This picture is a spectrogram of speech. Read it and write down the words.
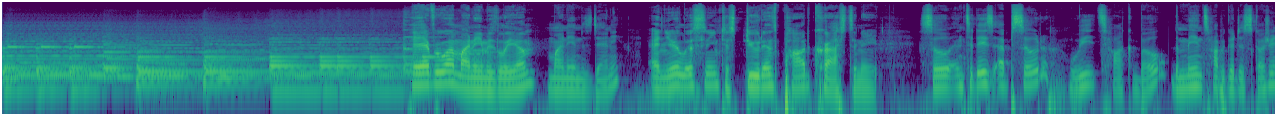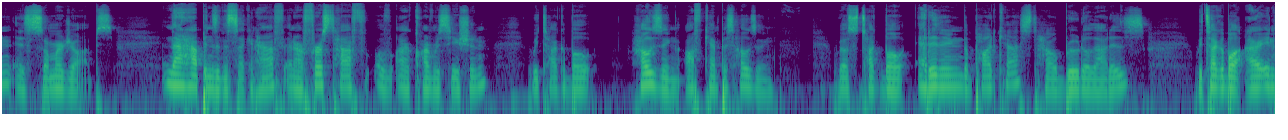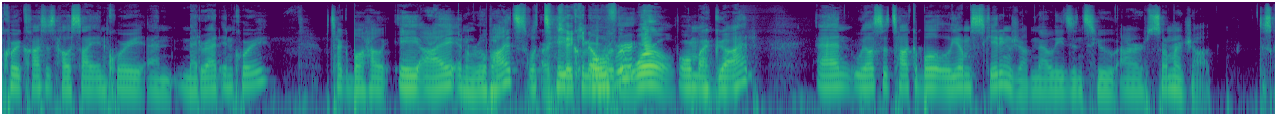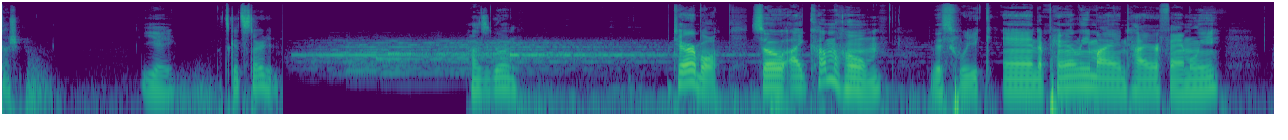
Hey everyone, my name is Liam, My name is Danny. and you're listening to Students Podcrastinate. So, in today's episode, we talk about the main topic of discussion is summer jobs. And that happens in the second half. In our first half of our conversation, we talk about housing, off campus housing. We also talk about editing the podcast, how brutal that is. We talk about our inquiry classes, health sci inquiry and medrad inquiry. Talk about how AI and robots will Are take taking over, the world. Oh my god. And we also talk about Liam's skating job, and that leads into our summer job discussion. Yay. Let's get started. How's it going? Terrible. So I come home this week, and apparently my entire family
